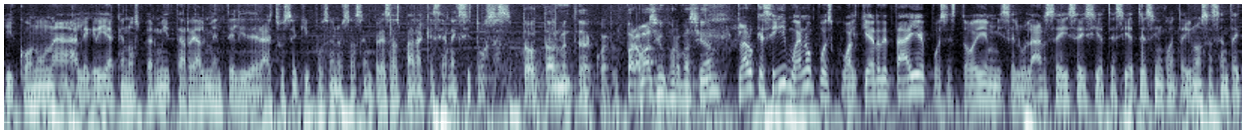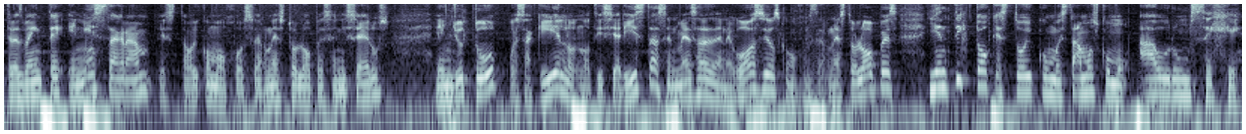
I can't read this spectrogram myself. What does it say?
y con una alegría que nos permita realmente liderar estos equipos en nuestras empresas para que sean exitosas. Totalmente de acuerdo. ¿Para más información? Claro que sí. Bueno, pues cualquier detalle, pues estoy en mi celular 6677-516320. En Instagram estoy como José Ernesto López Ceniceros. En YouTube, pues aquí en los noticiaristas, en Mesa de Negocios con José Ernesto López. Y en TikTok estoy como estamos como Aurum CG.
